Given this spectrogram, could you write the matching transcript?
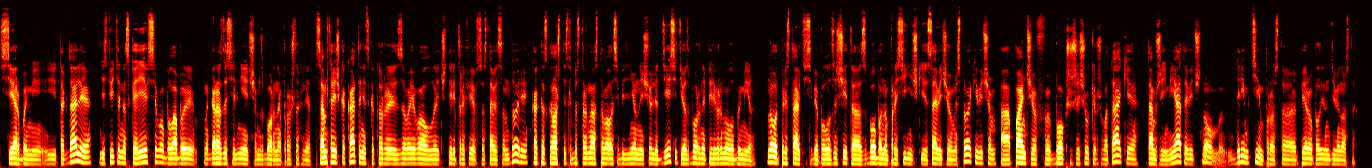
сербами и так далее, действительно, скорее всего, была бы гораздо сильнее, чем сборная прошлых лет. Сам Стречка Катанец, который завоевал 4 трофея в составе Самдори, как-то сказал, что если бы страна оставалась объединенной еще лет 10, ее сборная перевернула бы мир. Ну вот представьте себе полузащита с Бобаном, Просинички, Савичевым и Стойковичем, а Панчев, Бокшиш и Шукерш в атаке, там же и Миятович, ну, Dream Team просто первой половины 90-х.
